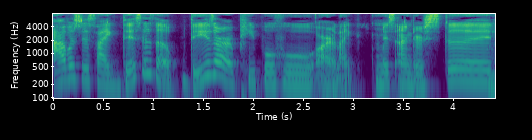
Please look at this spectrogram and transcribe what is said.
I was just like, this is a, these are people who are like misunderstood.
